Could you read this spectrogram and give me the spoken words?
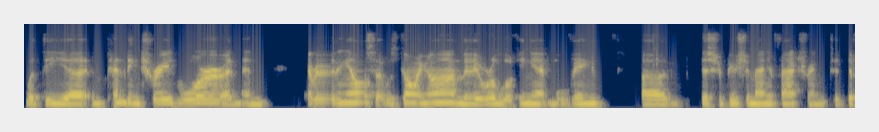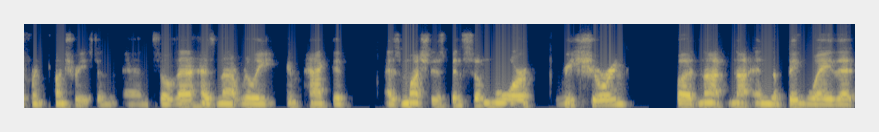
with the uh, impending trade war and, and everything else that was going on. They were looking at moving uh, distribution manufacturing to different countries. And, and so that has not really impacted as much. There's been some more reshoring, but not not in the big way that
